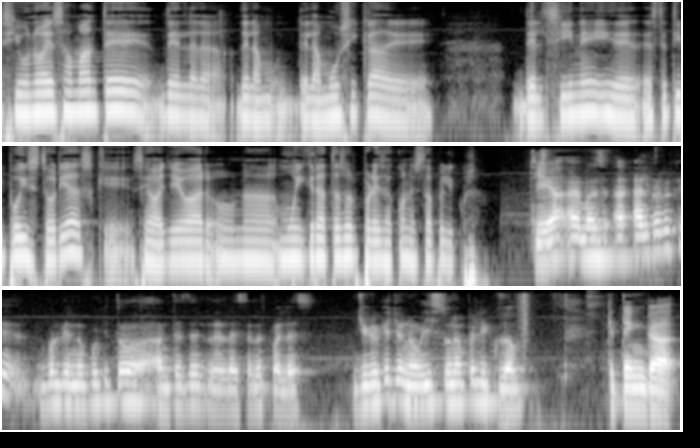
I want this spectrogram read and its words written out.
si uno es amante de la, de la, de la música, de, del cine y de este tipo de historias, que se va a llevar una muy grata sorpresa con esta película. Sí, además, algo de lo que, volviendo un poquito antes de, de, de spoilers, yo creo que yo no he visto una película que tenga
